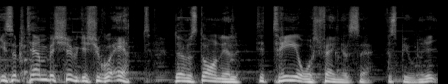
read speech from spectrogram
I september 2021 döms Daniel till tre års fängelse för spioneri.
